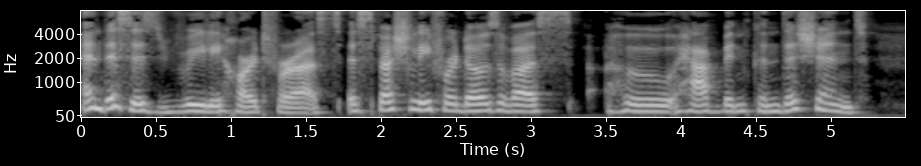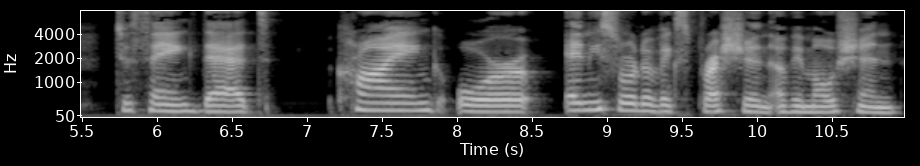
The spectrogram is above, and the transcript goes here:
And this is really hard for us, especially for those of us who have been conditioned to think that crying or any sort of expression of emotion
